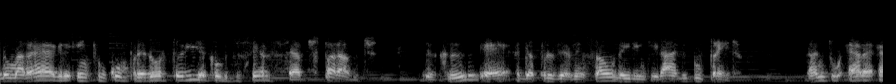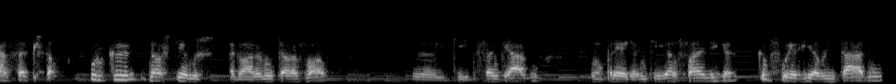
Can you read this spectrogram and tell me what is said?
numa regra em que o comprador teria que obedecer certos parâmetros que é da preservação da identidade do prédio. Portanto, era essa a questão. Porque nós temos agora no Tarrafal, eh, aqui de Santiago, um prédio antiga alfândega que foi reabilitado,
